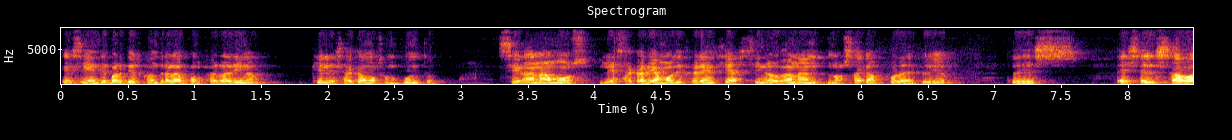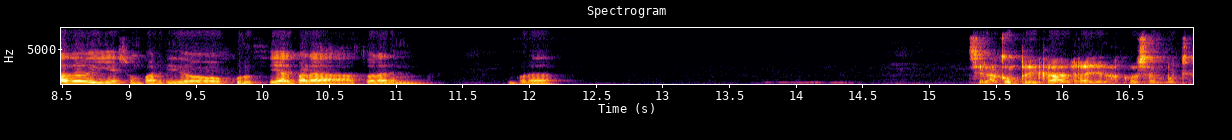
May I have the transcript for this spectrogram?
el siguiente partido es contra la Ponferradina, que le sacamos un punto. Si ganamos, le sacaríamos diferencias, si nos ganan, nos sacan fuera del playoff. Entonces, es el sábado y es un partido crucial para toda la temporada. Se le ha complicado al rayo las cosas mucho.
